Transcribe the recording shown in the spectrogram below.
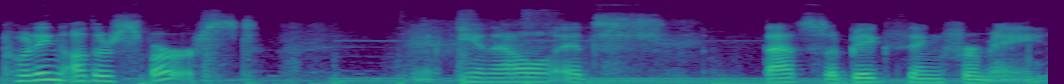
putting others first. You know, it's that's a big thing for me.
